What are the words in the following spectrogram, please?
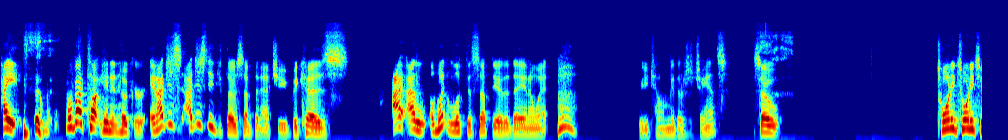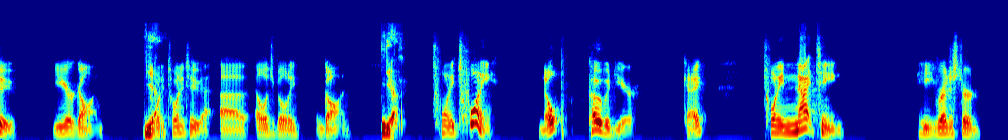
Hey, we're about to talk Hendon Hooker, and I just I just need to throw something at you because I I went and looked this up the other day, and I went, oh, "Are you telling me there's a chance?" So, 2022 year gone. Yeah. 2022 uh, eligibility gone. Yeah. 2020, nope, COVID year. Okay. 2019 he registered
